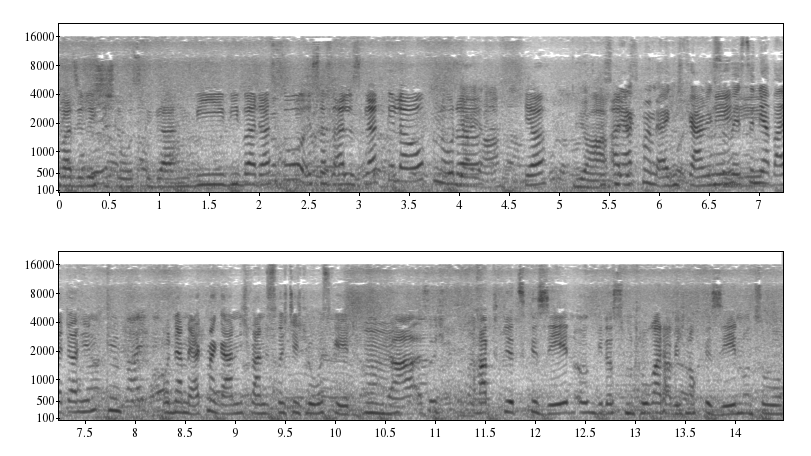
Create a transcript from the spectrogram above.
quasi richtig losgegangen. Wie, wie war das so? Ist das alles glatt gelaufen? Oder? Ja, ja. Ja? Das merkt man eigentlich gar nicht. Nee. So, wir sind ja weiter hinten und da merkt man gar nicht, wann es richtig losgeht. Ja, also ich habe jetzt gesehen, irgendwie das Motorrad habe ich noch gesehen und so,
